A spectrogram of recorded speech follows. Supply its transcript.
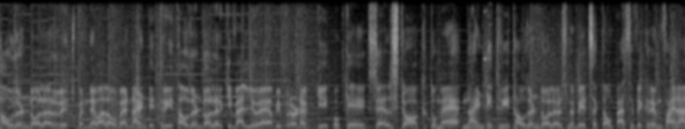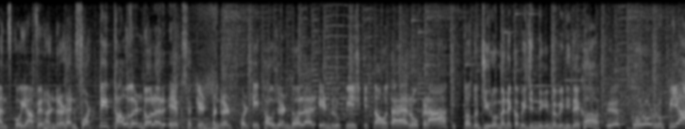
थाउज़ेंड डॉलर रिच बनने वाला हूँ मैं। नाइन्टी थ्री थाउज़ेंड डॉलर की वैल्यू है अभी प्रोडक्ट की। ओके सेल स्टॉक तो मैं नाइन्टी थ्री थाउज़ेंड डॉलर में बेच सकता हूँ पैसिफिक रिम फाइनेंस को। या फिर hundred and forty thousand dollar एक second hundred forty thousand dollar in rupees कितना होता है रोकड़ा? इतना तो ज़ीरो मैंने कभी ज़िंदगी में भी नहीं देखा। एक करोड़ रुपया।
